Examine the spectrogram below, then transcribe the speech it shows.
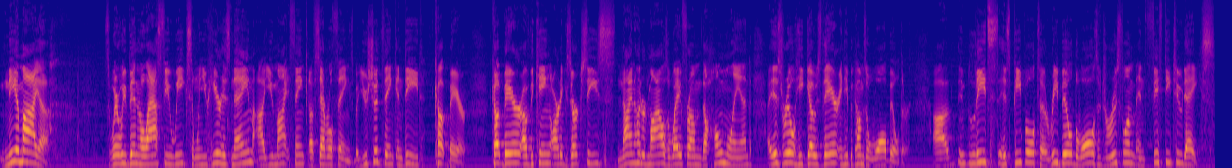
Nehemiah. It's where we've been in the last few weeks, and when you hear his name, uh, you might think of several things, but you should think indeed cupbearer. Cupbearer of the king Artaxerxes, 900 miles away from the homeland, Israel. He goes there and he becomes a wall builder. Uh, leads his people to rebuild the walls of Jerusalem in 52 days.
